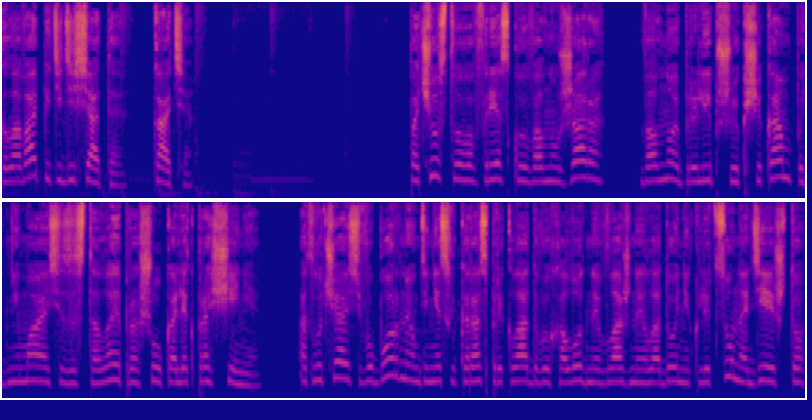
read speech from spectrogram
Глава 50. Катя. Почувствовав резкую волну жара, волной прилипшую к щекам, поднимаюсь из-за стола и прошу у коллег прощения. Отлучаюсь в уборную, где несколько раз прикладываю холодные влажные ладони к лицу, надеясь, что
